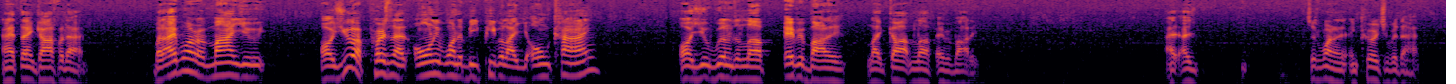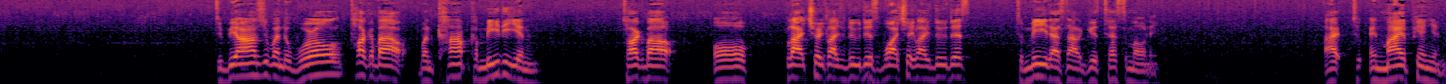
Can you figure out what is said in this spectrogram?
and I thank God for that. But I want to remind you, are you a person that only want to be people like your own kind, or are you willing to love everybody like God loved everybody? I, I just want to encourage you with that. To be honest, when the world talk about when com- comedian talk about oh black church like to do this, white church like to do this, to me that's not a good testimony. I, to, in my opinion.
